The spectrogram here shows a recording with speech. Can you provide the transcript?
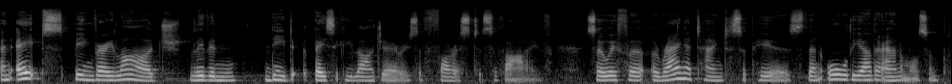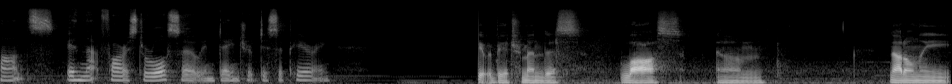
And apes, being very large, live in need basically large areas of forest to survive. So if a orangutan disappears, then all the other animals and plants in that forest are also in danger of disappearing. It would be a tremendous loss, um, not only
